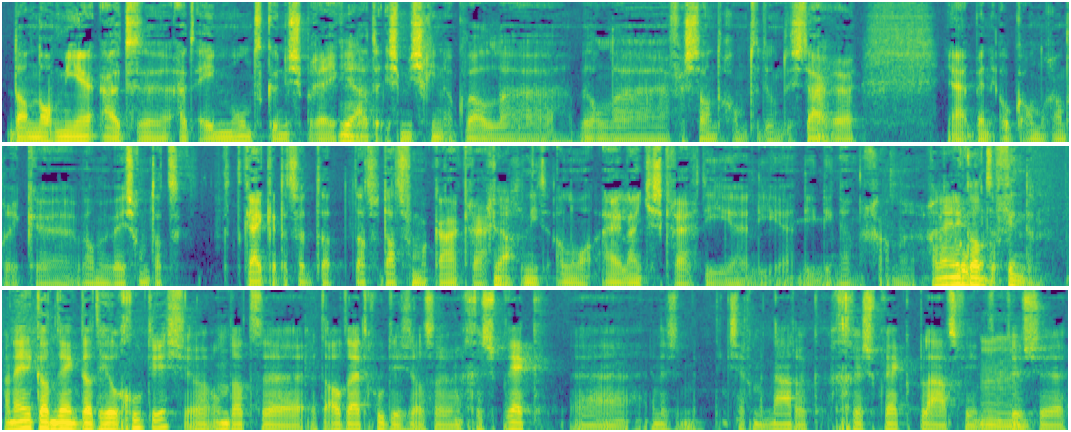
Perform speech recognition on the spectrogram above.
dan nog meer uit, eh, uit één mond kunnen spreken. Ja. Dat is misschien ook wel, wel verstandig om te doen. Dus daar Ja. ja, ben ik ook onder andere ik, eh, wel mee bezig om dat te kijken dat we dat, dat, we dat voor elkaar krijgen. Ja. Dat je niet allemaal eilandjes krijgt die, eh, die, eh, die dingen gaan, eh, gaan ene kant- vinden. Aan de ene kant denk ik dat het heel goed is, omdat het altijd goed is als er een gesprek, en dus ik zeg met nadruk gesprek plaatsvindt Mhm. tussen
